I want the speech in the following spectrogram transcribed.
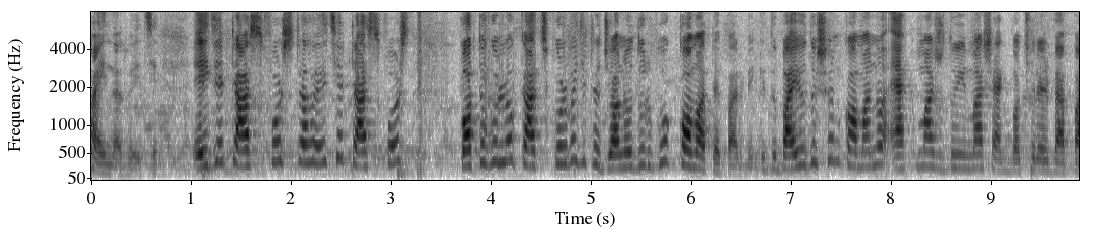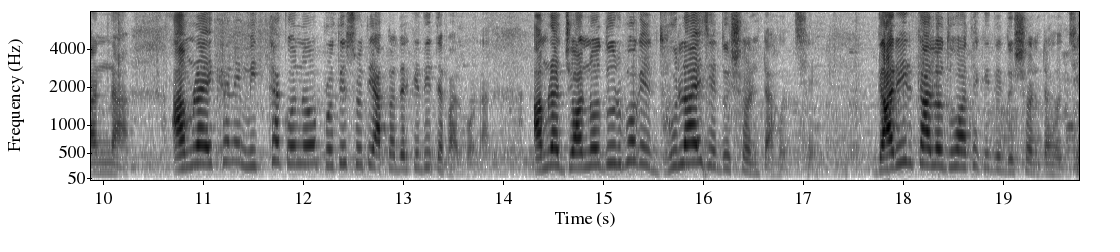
final হয়েছে। এই যে টাস্ক ফোর্সটা হয়েছে টাস্ক ফোর্স কতগুলো কাজ করবে যেটা জনদুর্ভোগ কমাতে পারবে? কিন্তু বায়ু দূষণ কমানো এক মাস, দুই মাস, এক বছরের ব্যাপার না। আমরা এখানে মিথ্যা কোনো প্রতিশ্রুতি আপনাদেরকে দিতে পারব না। আমরা জনদুর্ভোগে ধুলায় যে দূষণটা হচ্ছে গাড়ির কালো ধোয়া থেকে যে দূষণটা হচ্ছে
